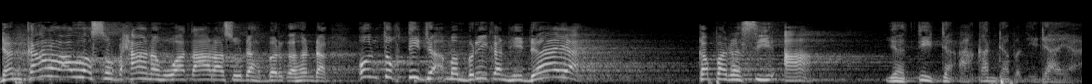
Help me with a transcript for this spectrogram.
Dan kalau Allah Subhanahu wa taala sudah berkehendak untuk tidak memberikan hidayah kepada si A, ya tidak akan dapat hidayah.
